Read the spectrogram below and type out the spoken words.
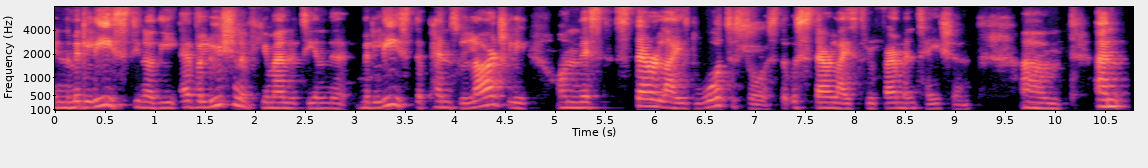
in the Middle East, you know, the evolution of humanity in the Middle East depends largely on this sterilized water source that was sterilized through fermentation. Um, and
